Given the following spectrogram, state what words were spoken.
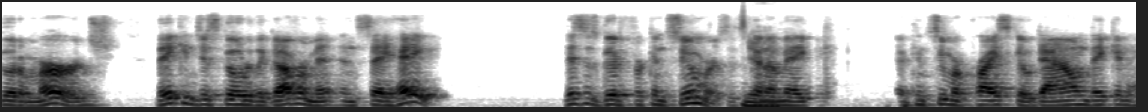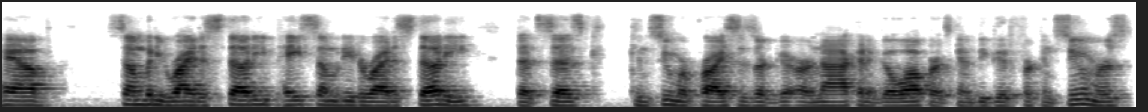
go to merge, they can just go to the government and say, "Hey, this is good for consumers. It's yeah. going to make a consumer price go down. They can have somebody write a study, pay somebody to write a study that says consumer prices are, are not going to go up or it's going to be good for consumers.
